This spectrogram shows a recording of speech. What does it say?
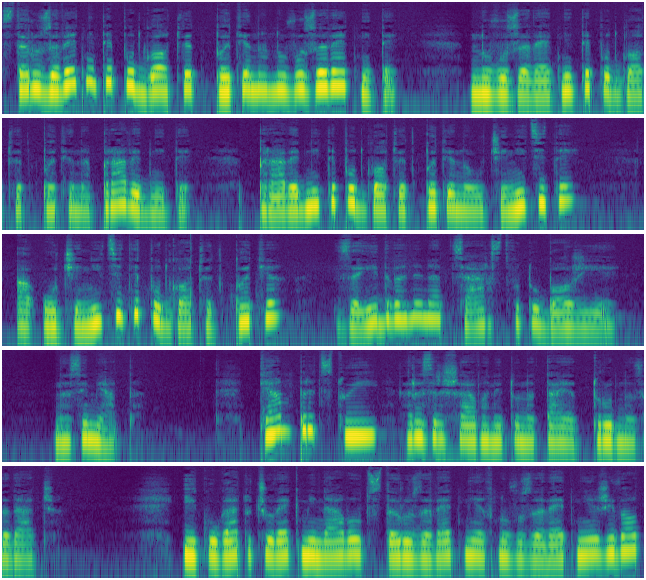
Старозаветните подготвят пътя на новозаветните. Новозаветните подготвят пътя на праведните. Праведните подготвят пътя на учениците, а учениците подготвят пътя за идване на Царството Божие на земята. Тям предстои разрешаването на тая трудна задача. И когато човек минава от старозаветния в новозаветния живот,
